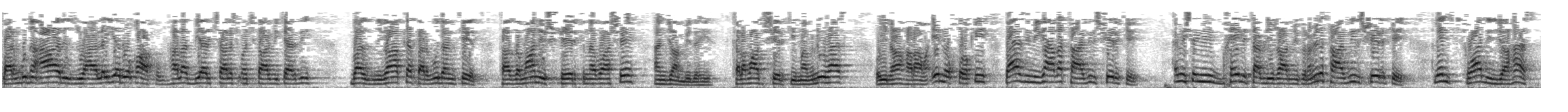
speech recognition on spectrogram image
فرمودن عارض علی رقاکم حالا بیار چالش ما چکار می‌کردی بعد نگاه که فرمودن که تا زمانی شرک نباشه انجام بدهید کلمات شرکی ممنوع هست و اینها حرامه این نقطه که بعضی میگن اگر تعبیر شرکه همیشه خیلی تبلیغات می‌کنم. میگه تعبیر شرکه حالا سوال اینجا هست.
